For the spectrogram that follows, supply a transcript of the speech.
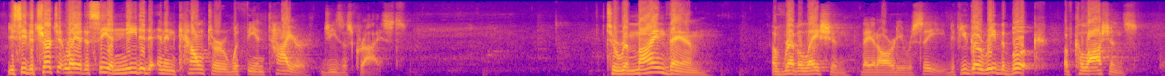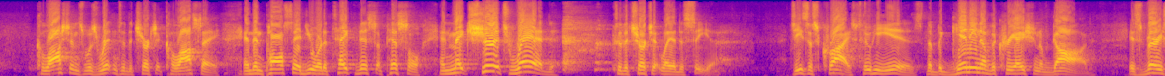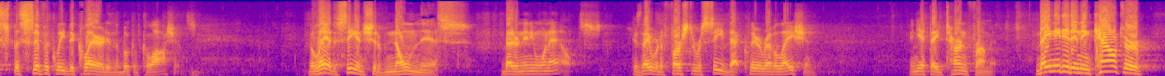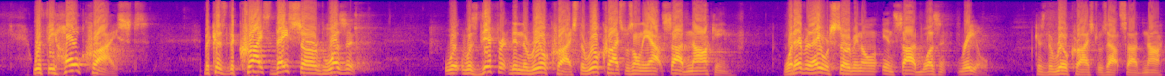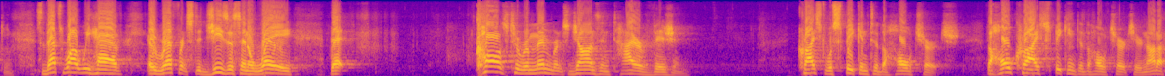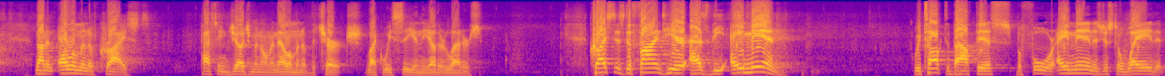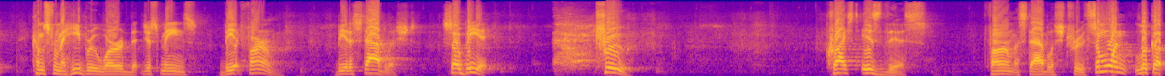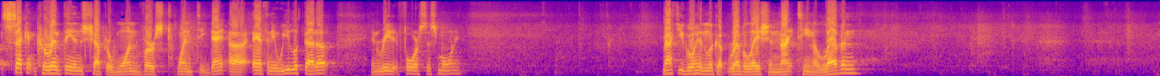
You see, the church at Laodicea needed an encounter with the entire Jesus Christ to remind them of revelation they had already received. If you go read the book of Colossians, Colossians was written to the church at Colossae. And then Paul said, You are to take this epistle and make sure it's read to the church at Laodicea. Jesus Christ, who he is, the beginning of the creation of God, is very specifically declared in the book of Colossians. The Laodiceans should have known this better than anyone else because they were the first to receive that clear revelation and yet they turned from it. They needed an encounter with the whole Christ because the Christ they served wasn't was different than the real Christ. The real Christ was on the outside knocking. Whatever they were serving on inside wasn't real because the real Christ was outside knocking. So that's why we have a reference to Jesus in a way that calls to remembrance John's entire vision. Christ was speaking to the whole church. The whole Christ speaking to the whole church here, not, a, not an element of Christ passing judgment on an element of the church, like we see in the other letters. Christ is defined here as the Amen. We talked about this before. Amen is just a way that comes from a Hebrew word that just means be it firm, be it established. So be it. true. Christ is this firm, established truth. Someone look up 2 Corinthians chapter 1, verse 20. Dan, uh, Anthony, will you look that up and read it for us this morning? Matthew, go ahead and look up Revelation 19,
